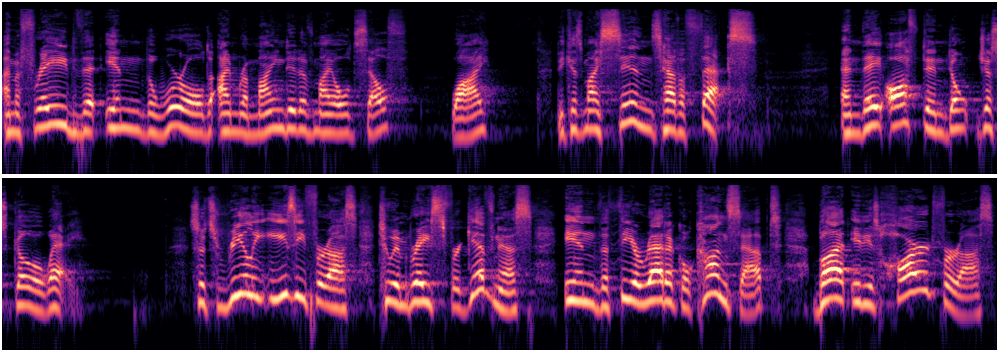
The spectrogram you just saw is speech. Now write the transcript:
I'm afraid that in the world I'm reminded of my old self. Why? Because my sins have effects, and they often don't just go away. So it's really easy for us to embrace forgiveness in the theoretical concept, but it is hard for us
